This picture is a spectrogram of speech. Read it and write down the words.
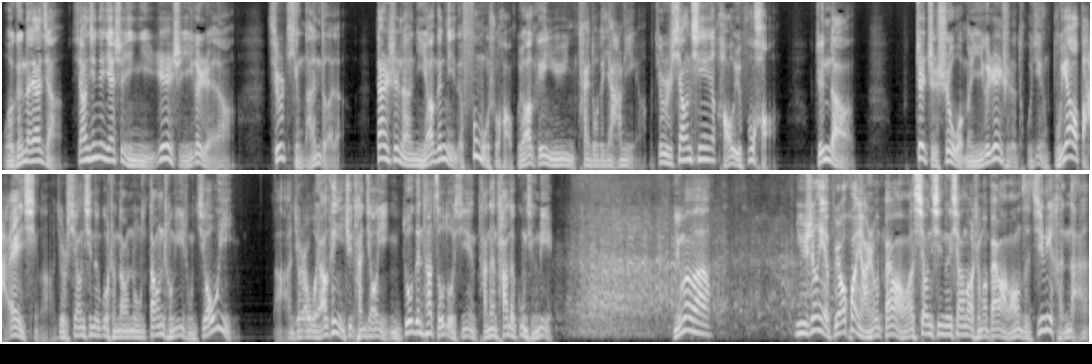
我跟大家讲，相亲这件事情，你认识一个人啊，其实挺难得的。但是呢，你要跟你的父母说好，不要给予你太多的压力啊。就是相亲好与不好，真的，这只是我们一个认识的途径。不要把爱情啊，就是相亲的过程当中当成一种交易。啊，就是我要跟你去谈交易，你多跟他走走心，谈谈他的共情力，明白吗？女生也不要幻想什么白马王相亲能相到什么白马王子，几率很难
